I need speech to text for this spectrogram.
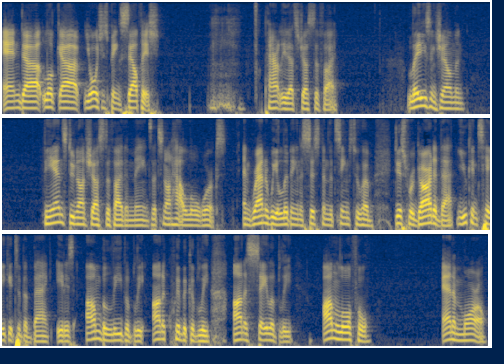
And uh, look, uh, you're just being selfish. Apparently, that's justified. Ladies and gentlemen, the ends do not justify the means. That's not how law works. And granted, we are living in a system that seems to have disregarded that. You can take it to the bank. It is unbelievably, unequivocally, unassailably unlawful and immoral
